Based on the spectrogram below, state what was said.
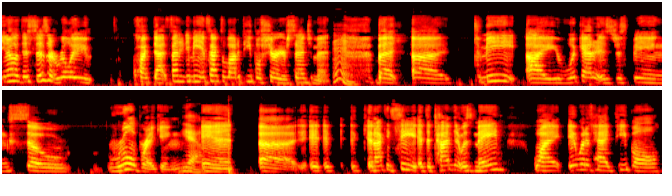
you know, this isn't really quite that funny to me. In fact, a lot of people share your sentiment. Mm. But uh, to me, I look at it as just being so rule breaking. Yeah. And uh, it, it, it, and I can see at the time that it was made why it would have had people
